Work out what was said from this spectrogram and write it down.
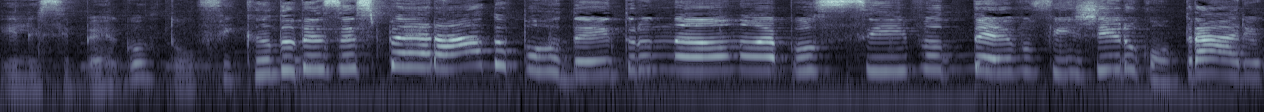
Ele se perguntou, ficando desesperado por dentro. Não, não é possível. Devo fingir o contrário,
